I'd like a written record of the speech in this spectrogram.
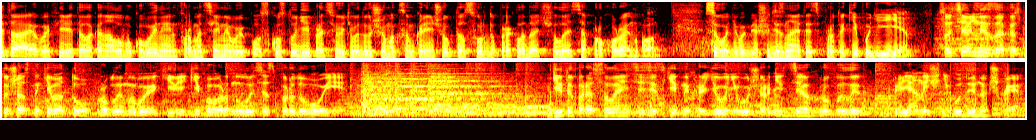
Вітаю в ефірі телеканалу Буковини. Інформаційний випуск. У студії працюють ведучий Максим Карінчук та сурдоперекладач Леся Прохоренко. Сьогодні ви більше дізнаєтесь про такі події. Соціальний захист учасників АТО, проблеми вояків, які повернулися з передової. Діти-переселенці зі східних регіонів у Чернівцях робили пряничні будиночки.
